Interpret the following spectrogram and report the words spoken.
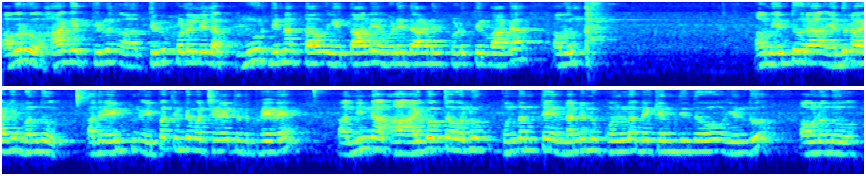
ಅವರು ಹಾಗೆ ತಿಳು ತಿಳುಕೊಳ್ಳಲಿಲ್ಲ. ಮೂರು ದಿನ ತಾವು ತಾವೇ ಹೊಡೆದಾಡಿಕೊಳ್ಳುತ್ತಿರುವಾಗ ಅವನು ಅವನು ಎದುರ, ಎದುರಾಗಿ ಬಂದು, ಆದರೆ ಎಂಟು, ಇಪ್ಪತ್ತೆಂಟು ವರ್ಷ ಹೇಳ್ತದೆ ಪ್ರೇರೆ ನಿನ್ನ ಆ ಐಗೋಪ್ತವನ್ನು ಕೊಂದಂತೆ ನನ್ನನ್ನು ಕೊಲ್ಲಬೇಕೆಂದಿದೋ ಎಂದು ಅವನನ್ನು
